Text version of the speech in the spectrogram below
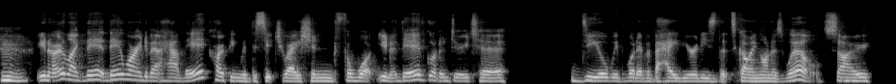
Mm. You know, like they're they're worried about how they're coping with the situation for what, you know, they've got to do to deal with whatever behavior it is that's going on as well. So, mm.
